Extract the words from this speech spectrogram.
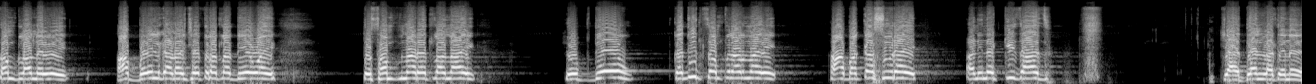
संपला नव्हे. हा बैलगाडा क्षेत्रातला देव आहे. तो संपणाऱ्यातला नाही. तो देव कधीच संपणार नाही. हा बकासूर आहे. आणि नक्कीच आज चाहत्यांना त्यानं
